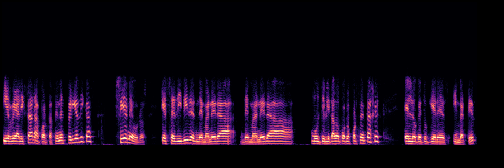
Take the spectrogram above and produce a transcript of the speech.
y realizar aportaciones periódicas 100 euros que se dividen de manera de manera multiplicado por los porcentajes en lo que tú quieres invertir.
